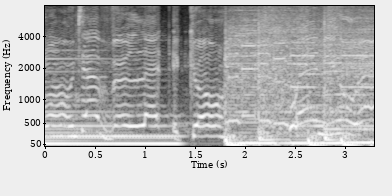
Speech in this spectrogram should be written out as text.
won't ever let it go. When you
